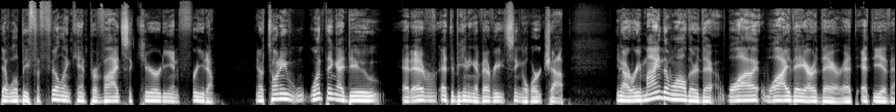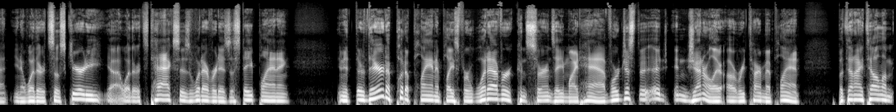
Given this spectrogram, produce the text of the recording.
that will be fulfilling can provide security and freedom. You know, Tony, one thing I do at every, at the beginning of every single workshop, you know, I remind them while they're there why why they are there at, at the event. You know, whether it's Social Security, uh, whether it's taxes, whatever it is, estate planning, and if they're there to put a plan in place for whatever concerns they might have, or just a, uh, a, in general a, a retirement plan. But then I tell them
